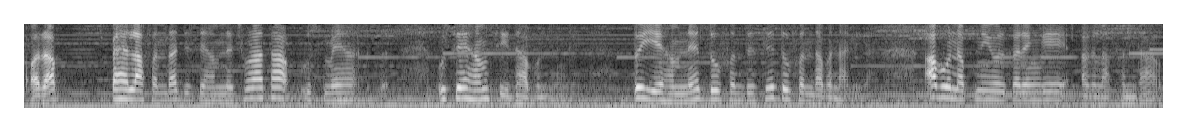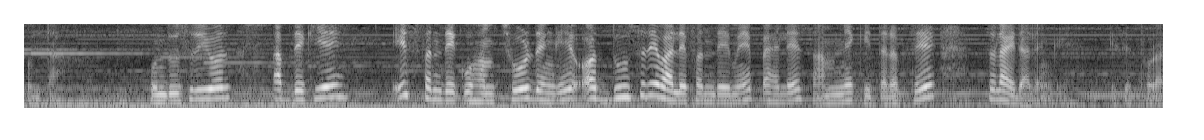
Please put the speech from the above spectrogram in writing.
और अब पहला फंदा जिसे हमने छोड़ा था, उसमें उसे हम सीधा बुन लेंगे। तो ये हमने दो फंदे से दो फंदा बना लिया। अब उन अपनी ओर करेंगे, अगला फंदा उल्टा। उन दूसरी ओर, अब देखिए, इस फंदे को हम छोड़ देंगे और दूसरे वाले फंदे में पहले सामने की तरफ़ से सिलाई डालेंगे। इसे थोड़ा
